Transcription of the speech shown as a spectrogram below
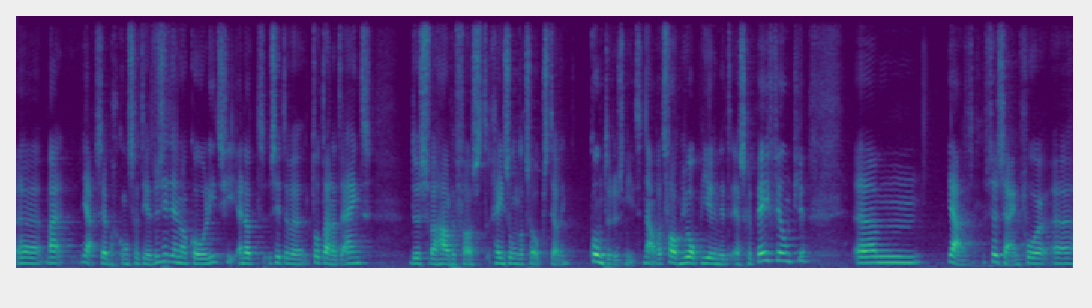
Uh, maar ja, ze hebben geconstateerd, we zitten in een coalitie en dat zitten we tot aan het eind. Dus we houden vast, geen zondagsopenstelling. Komt er dus niet. Nou, wat valt nu op hier in dit SGP-filmpje? Um, ja, ze zijn voor uh,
